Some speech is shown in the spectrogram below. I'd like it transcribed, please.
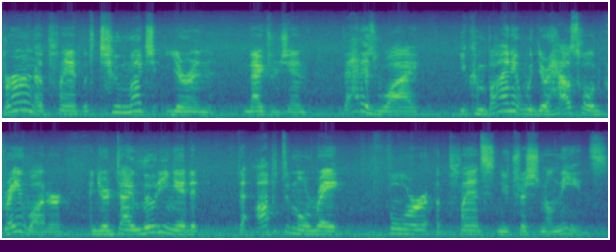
burn a plant with too much urine nitrogen. That is why you combine it with your household gray water and you're diluting it at the optimal rate for a plant's nutritional needs.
